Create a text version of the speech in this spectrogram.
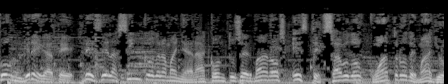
Congrégate desde las 5 de la mañana con tus hermanos este sábado 4 de mayo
